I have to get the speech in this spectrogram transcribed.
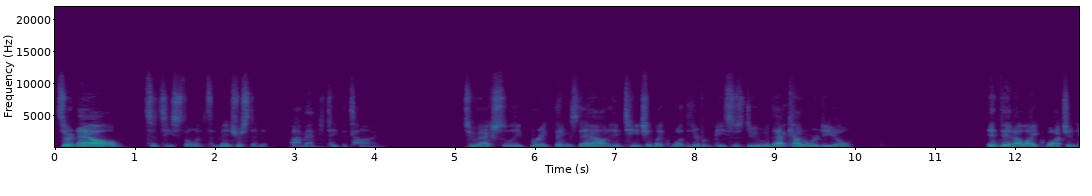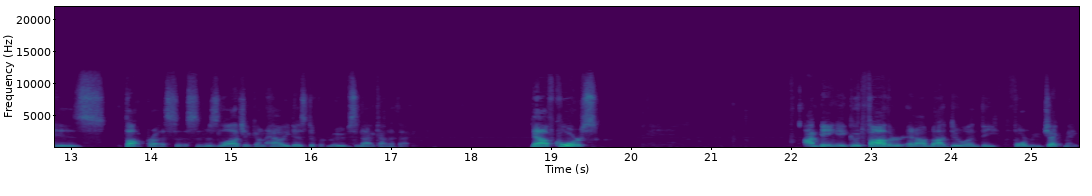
So now, since he's throwing some interest in it, I'm having to take the time to actually break things down and teach him like what the different pieces do and that kind of ordeal. And then I like watching his thought process and his logic on how he does different moves and that kind of thing. Now, of course, I'm being a good father and I'm not doing the four move checkmate.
